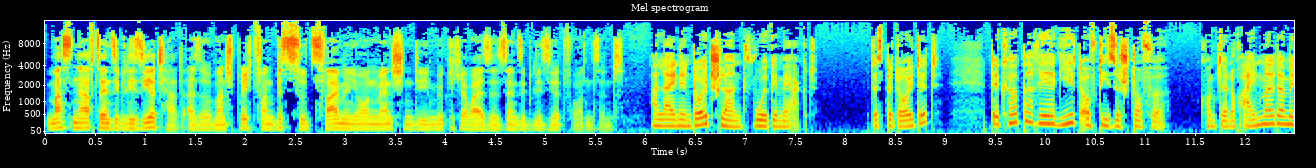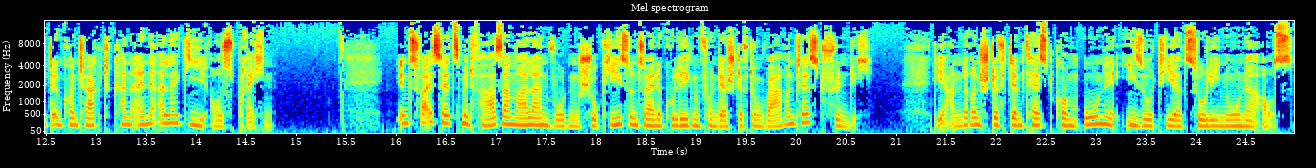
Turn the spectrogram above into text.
massenhaft sensibilisiert hat. Also man spricht von bis zu zwei Millionen Menschen, die möglicherweise sensibilisiert worden sind. Allein in Deutschland wohlgemerkt. Das bedeutet, der Körper reagiert auf diese Stoffe. Kommt er noch einmal damit in Kontakt, kann eine Allergie ausbrechen. In zwei Sets mit Fasermalern wurden Schokis und seine Kollegen von der Stiftung Warentest fündig. Die anderen Stifte im Test kommen ohne Isothiazolinone aus.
